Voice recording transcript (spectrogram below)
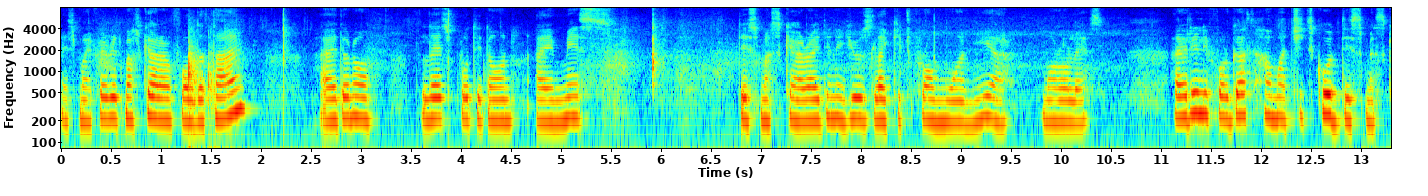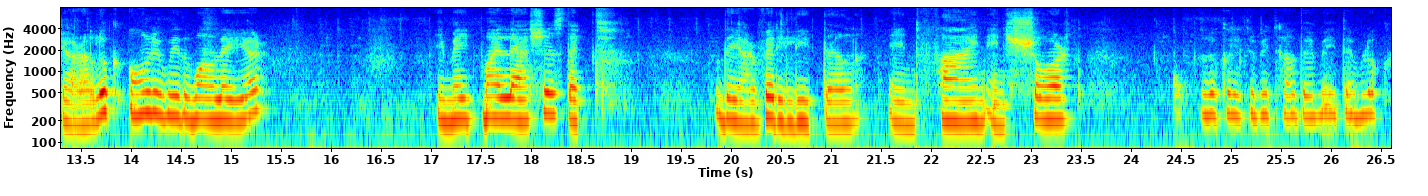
it's my favorite mascara of all the time. I don't know let's put it on. I miss this mascara. I didn't use like it from one year more or less. I really forgot how much it's good this mascara. Look only with one layer it made my lashes that they are very little and fine and short. Look a little bit how they made them look.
